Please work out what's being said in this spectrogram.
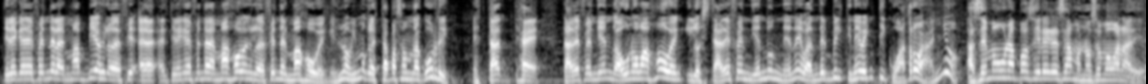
tiene que defender al más viejo y lo eh, tiene que defender al más joven y lo defiende el más joven. Es lo mismo que le está pasando a Curry. Está, eh, está defendiendo a uno más joven y lo está defendiendo un nene. Vanderbilt tiene 24 años. Hacemos una pausa y regresamos, no se mueva nadie.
